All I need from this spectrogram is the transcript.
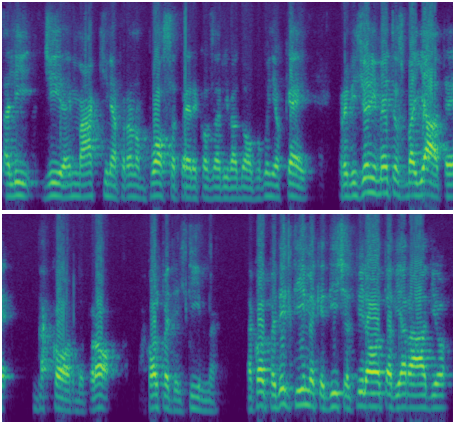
sta lì, gira in macchina, però non può sapere cosa arriva dopo. Quindi, ok, previsioni meteo sbagliate, d'accordo, però la colpa è del team. La colpa è del team che dice al pilota via radio,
